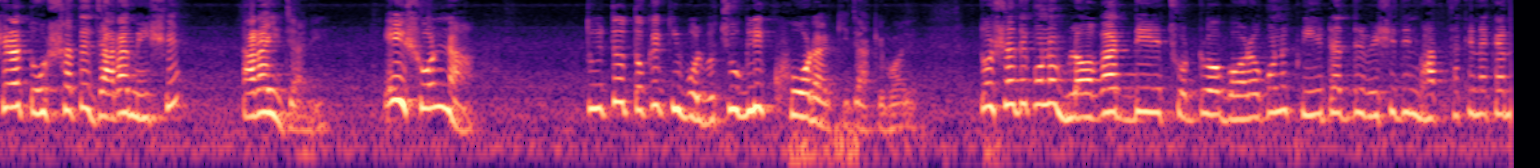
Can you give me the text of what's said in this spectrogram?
সেটা তোর সাথে যারা মেশে, তারাই জানে। এই শোন না, তুই তো তোকে কি বলব, চুগলি খোর আর কি যাকে বলে। তোর সাথে কোনো ব্লগারদের, ছোট, বড়, কোনো ক্রিয়েটারদের বেশি দিন ভাব থাকে না কেন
